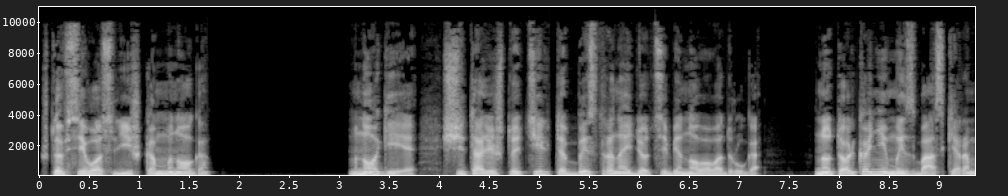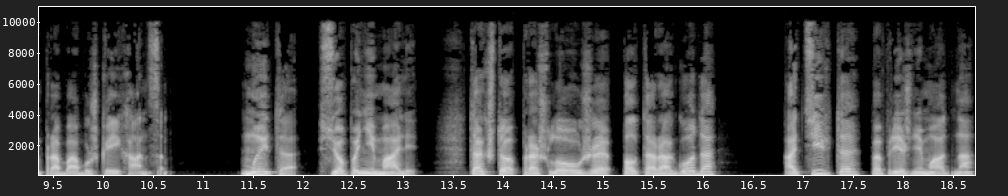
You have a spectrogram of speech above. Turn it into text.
что всего слишком много. Многие считали, что Тильта быстро найдет себе нового друга. Но только не мы с Баскером, прабабушкой и Хансом. Мы-то все понимали. Так что прошло уже полтора года, а Тильта по-прежнему одна.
